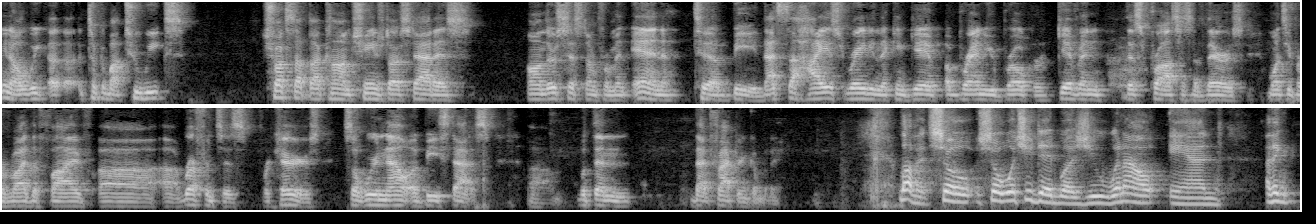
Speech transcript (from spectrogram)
you know, we uh, it took about two weeks truckstop.com changed our status on their system from an N to a B. That's the highest rating they can give a brand new broker, given this process of theirs. Once you provide the five uh, uh, references for carriers, so we're now a B status um, within that factoring company. Love it. So so what you did was you went out and I think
